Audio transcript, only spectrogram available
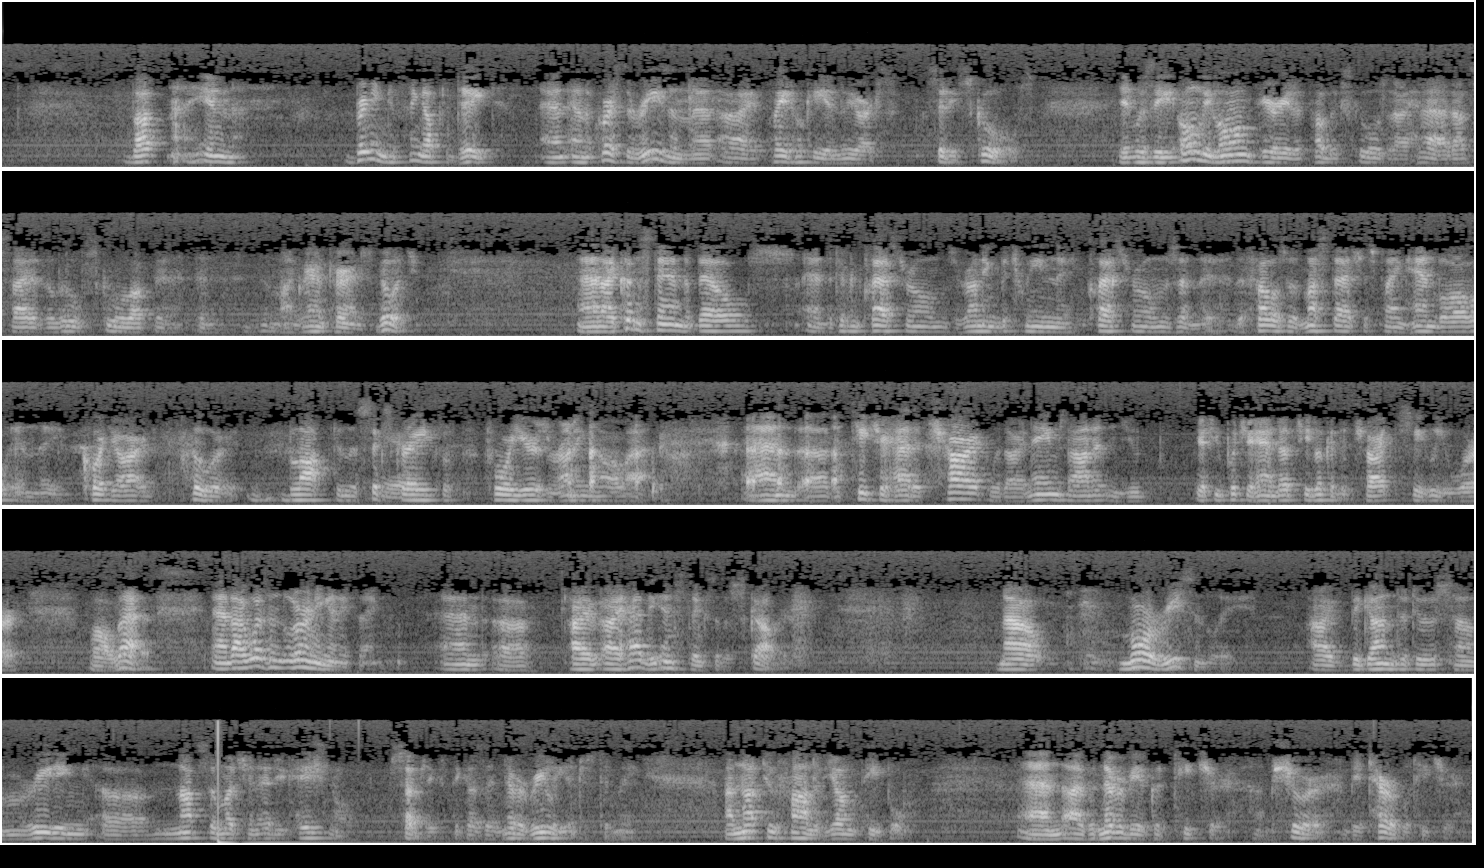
But in bringing the thing up to date, and, and of course the reason that I played hooky in New York City schools, it was the only long period of public schools that I had outside of the little school up in, in my grandparents' village. And I couldn't stand the bells and the different classrooms, running between the classrooms and the, the fellows with mustaches playing handball in the courtyard who were blocked in the sixth Yeah. grade for four years running and all that. And uh, the teacher had a chart with our names on it, and you, if you put your hand up, she'd look at the chart to see who you were, all that. And I wasn't learning anything, and uh, I, I had the instincts of a scholar. Now, more recently, I've begun to do some reading, uh, not so much in educational subjects because they've never really interested me. I'm not too fond of young people, and I would never be a good teacher. I'm sure I'd be a terrible teacher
